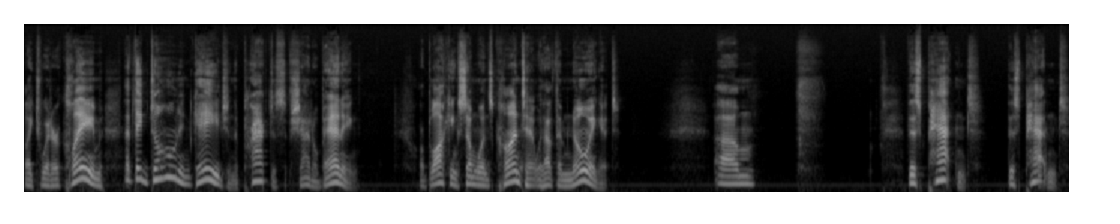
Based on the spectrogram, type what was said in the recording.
like Twitter claim that they don't engage in the practice of shadow banning or blocking someone's content without them knowing it. Um, this patent, this patent,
